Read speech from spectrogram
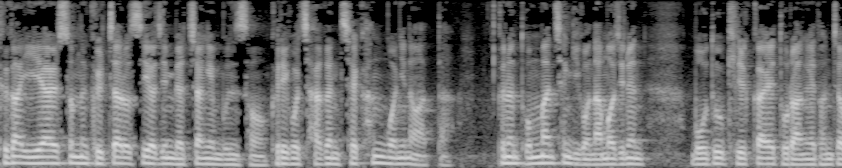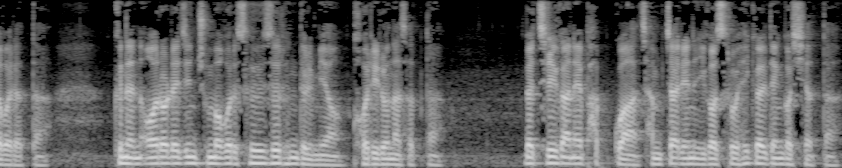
그가 이해할 수 없는 글자로 쓰여진 몇 장의 문서 그리고 작은 책 한 권이 나왔다. 그는 돈만 챙기고 나머지는 모두 길가의 도랑에 던져버렸다. 그는 얼얼해진 주먹을 슬슬 흔들며 거리로 나섰다. 며칠간의 밥과 잠자리는 이것으로 해결된 것이었다.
